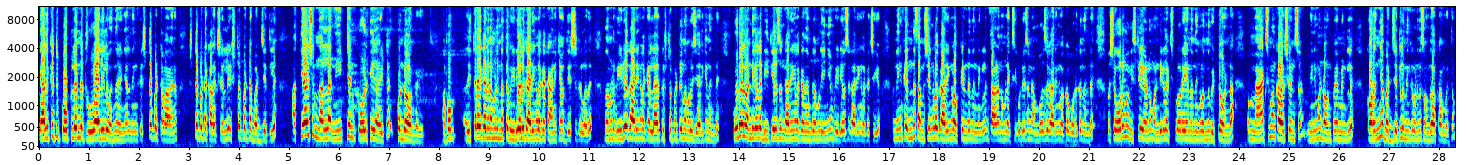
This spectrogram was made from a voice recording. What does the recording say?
കാലിക്കറ്റ് പോപ്പുലറിന്റെ ട്രൂ വാലിയിൽ വന്നു കഴിഞ്ഞാൽ നിങ്ങൾക്ക് ഇഷ്ടപ്പെട്ട വാഹനം ഇഷ്ടപ്പെട്ട കളക്ഷനിൽ ഇഷ്ടപ്പെട്ട ബഡ്ജറ്റിൽ അത്യാവശ്യം നല്ല നീറ്റ് ആൻഡ് ക്വാളിറ്റി ആയിട്ട് കൊണ്ടുപോകാൻ കഴിയും. അപ്പം ഇത്രയൊക്കെയാണ് നമ്മൾ ഇന്നത്തെ വീഡിയോയിൽ കാര്യങ്ങളൊക്കെ കാണിക്കാൻ ഉദ്ദേശിച്ചിട്ടുള്ളത്. നമ്മുടെ വീഡിയോ കാര്യങ്ങളൊക്കെ എല്ലാവർക്കും ഇഷ്ടപ്പെട്ടു നമ്മൾ വിചാരിക്കുന്നുണ്ട്. കൂടുതൽ വണ്ടികളുടെ ഡീറ്റെയിൽസും കാര്യങ്ങളൊക്കെ നമുക്ക് നമ്മൾ ഇനിയും വീഡിയോസ് കാര്യങ്ങളൊക്കെ ചെയ്യും. നിങ്ങൾക്ക് എന്ത് സംശയങ്ങളോ കാര്യങ്ങളോ ഒക്കെ ഉണ്ടെന്നുണ്ടെങ്കിലും താഴെ നമ്മൾ എക്സിക്യൂട്ടീവ്സ് നമ്പേഴ്സ് കാര്യങ്ങളൊക്കെ കൊടുക്കുന്നുണ്ട്. അപ്പോൾ ഷോറൂം വിസിറ്റ് ചെയ്യാനും വണ്ടികൾ എക്സ്പ്ലോർ ചെയ്യാനും നിങ്ങളൊന്നും വിട്ടുകൊണ്ട അപ്പം മാക്സിമം കളക്ഷൻസ് മിനിമം ഡൗൺ പേയ്മെന്റിൽ കുറഞ്ഞ ബഡ്ജറ്റിൽ നിങ്ങൾക്ക് ഇവിടുന്ന് സ്വന്തമാക്കാൻ പറ്റും.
